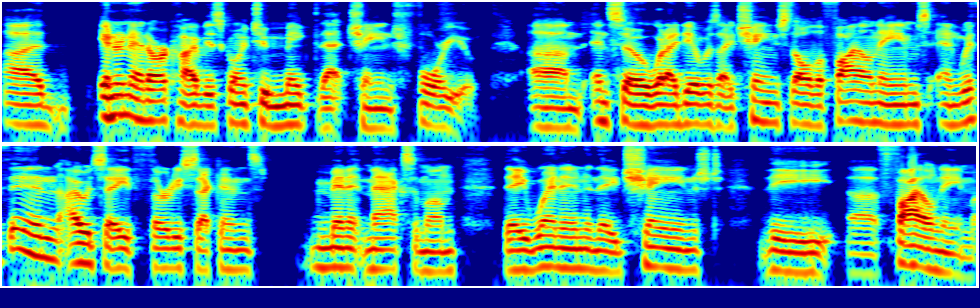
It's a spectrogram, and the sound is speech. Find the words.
uh, Internet Archive is going to make that change for you. Um, and so what I did was I changed all the file names, and within, I would say, 30 seconds, minute maximum, they went in and they changed the uh, file name.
